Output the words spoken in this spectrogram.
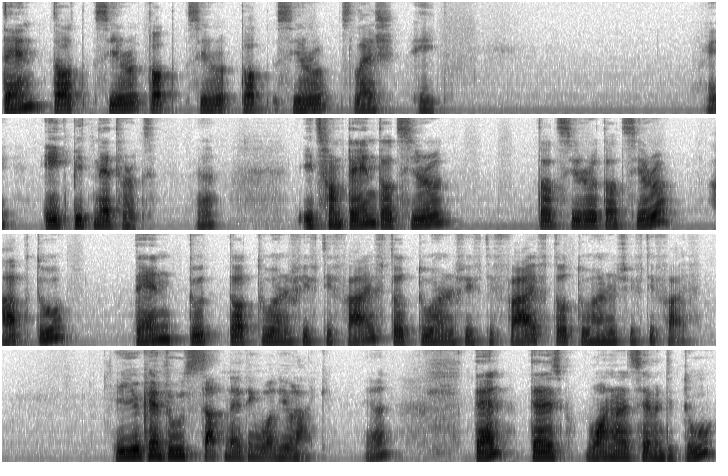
10.0.0.0 slash 8. Okay, 8-bit networks. Yeah. It's from 10.0.0.0 up to 10.255.255.255. Here you can do subnetting what you like. Yeah. Then there is 172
